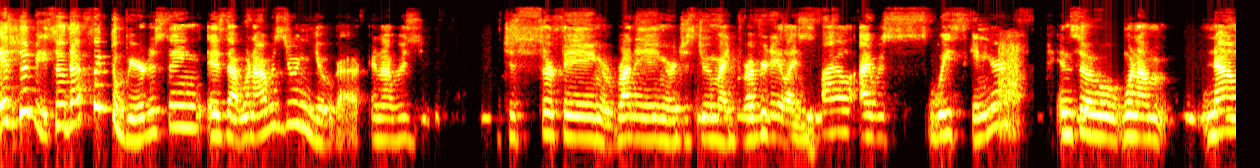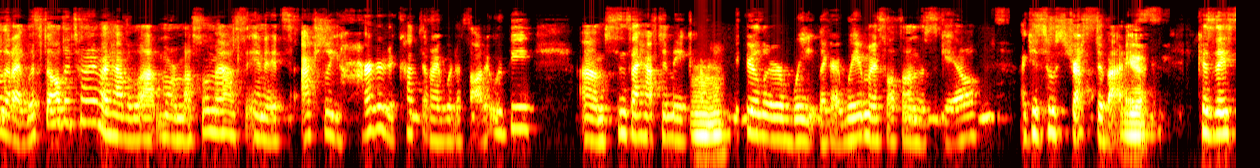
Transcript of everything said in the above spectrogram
It should be. So that's like the weirdest thing is that when I was doing yoga and I was just surfing or running or just doing my everyday lifestyle, I was way skinnier. And so when I'm now that I lift all the time, I have a lot more muscle mass and it's actually harder to cut than I would have thought it would be. Um, since I have to make mm-hmm. a particular weight, like I weigh myself on the scale, I get so stressed about it. Yeah. Because they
